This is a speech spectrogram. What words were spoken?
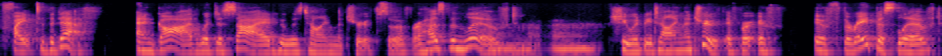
fight to the death. And God would decide who was telling the truth. So if her husband lived, She would be telling the truth. If if if the rapist lived,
